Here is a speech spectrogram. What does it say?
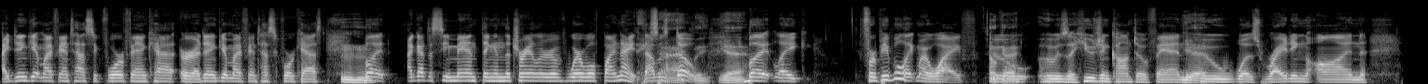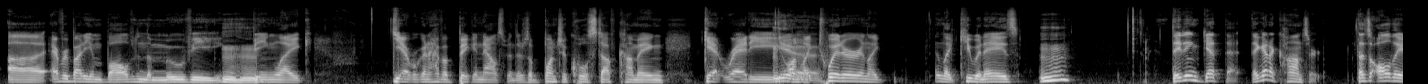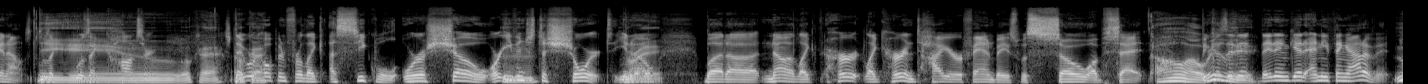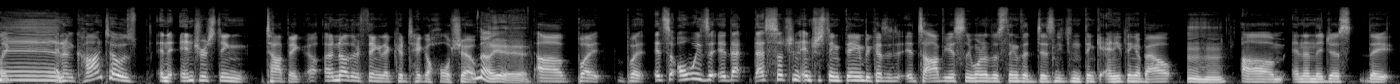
I didn't get my Fantastic Four fan cast or I didn't get my Fantastic Four cast, mm-hmm. but I got to see Man Thing in the trailer of Werewolf by Night. That was dope. yeah. But like for people like my wife, who Okay. who's a huge Encanto fan, Yeah. who was writing on uh, everybody involved in the movie Mm-hmm. being like, yeah, we're gonna have a big announcement. There's a bunch of cool stuff coming. Get ready Yeah. on like Twitter and like and like Q and A's. Mm-hmm. They didn't get that. They got a concert. That's all they announced. Was, like, was a concert. Okay. They were hoping for like a sequel or a show or even just a short, you know. Right. But uh no, like her like her entire fan base was so upset. Oh, because they really? didn't they didn't get anything out of it. Like Man. and Encanto's an interesting topic, another thing that could take a whole show. No, yeah, yeah. Uh, but but it's always it, that that's such an interesting thing because it, it's obviously one of those things that Disney didn't think anything about. Mm-hmm. Um, and then they just they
